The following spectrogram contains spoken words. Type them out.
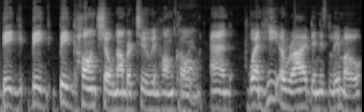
big, big, big honcho number two in Hong oh, Kong. And when he arrived in his limo,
